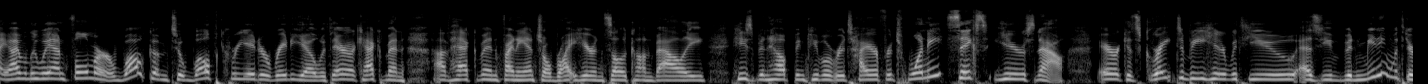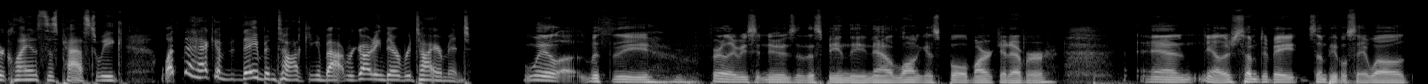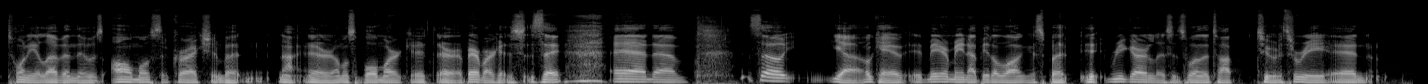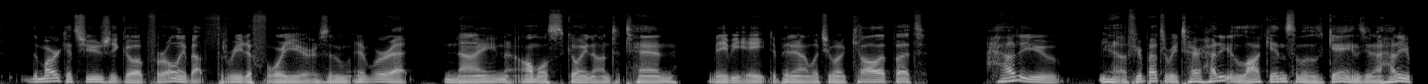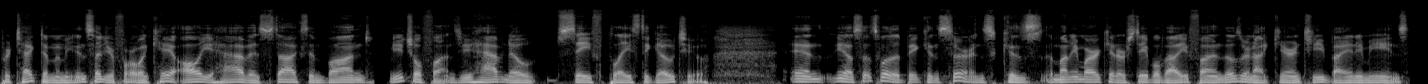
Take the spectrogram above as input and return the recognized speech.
Hi, I'm Luann Fulmer. Welcome to Wealth Creator Radio with Eric Heckman of Heckman Financial right here in Silicon Valley. He's been helping people retire for 26 years now. Eric, it's great to be here with you as you've been meeting with your clients this past week. What the heck have they been talking about regarding their retirement? Well, uh, with the fairly recent news of this being the now longest bull market ever, and you know, there's some debate. Some people say, well, 2011 there was almost a correction, but not, or almost a bull market or a bear market, I should say. And um, so, yeah, okay, it may or may not be the longest, but it, regardless, it's one of the top two or three. And the markets usually go up for only about three to four years, and, and we're at nine, almost going on to ten, maybe eight, depending on what you want to call it. But how do you you know, if you're about to retire, how do you lock in some of those gains? You know, how do you protect them? I mean, inside your 401k, all you have is stocks and bond mutual funds. You have no safe place to go to. And, you know, so that's one of the big concerns because a money market or stable value fund, those are not guaranteed by any means.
